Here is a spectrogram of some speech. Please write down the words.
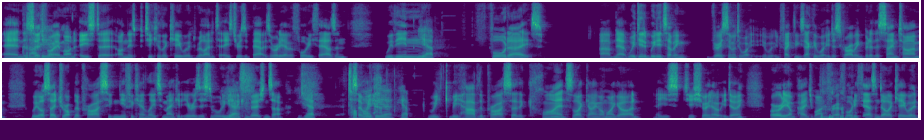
And Good the search idea. volume yep. on Easter on this particular keyword related to Easter is about is already over forty thousand within yep. four days. Um, now we did we did something very similar to what, in fact, exactly what you're describing. But at the same time, we also dropped the price significantly to make it irresistible to yes. get the conversions up. Yep. Top so idea. We, yep we we halve the price. So the client's like going, "Oh my god, are you, are you sure you know what you're doing?" Already on page one for our forty thousand dollar keyword,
